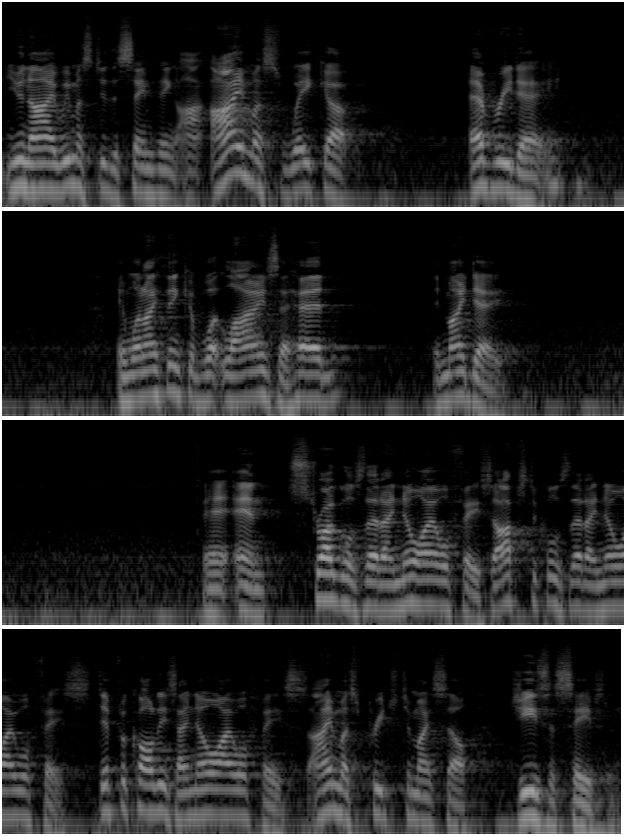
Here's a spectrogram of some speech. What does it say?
you and I, we must do the same thing. I, I must wake up every day. And when I think of what lies ahead in my day, and, and struggles that I know I will face, obstacles that I know I will face, difficulties I know I will face, I must preach to myself Jesus saves me.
